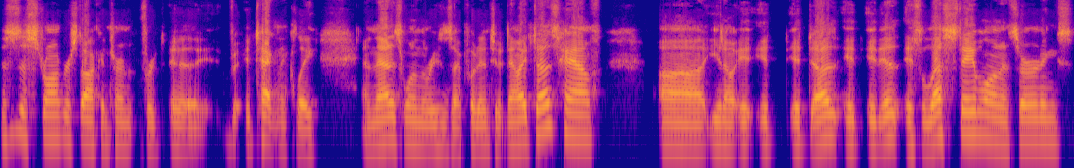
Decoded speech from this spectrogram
this is a stronger stock in terms for uh, technically, and that is one of the reasons I put into it. Now it does have uh, you know, it it it does it it is it's less stable on its earnings.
